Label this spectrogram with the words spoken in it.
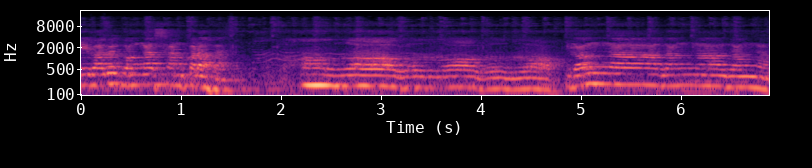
এইভাবে গঙ্গা স্নান করা হয়। গঙ্গা গঙ্গা।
